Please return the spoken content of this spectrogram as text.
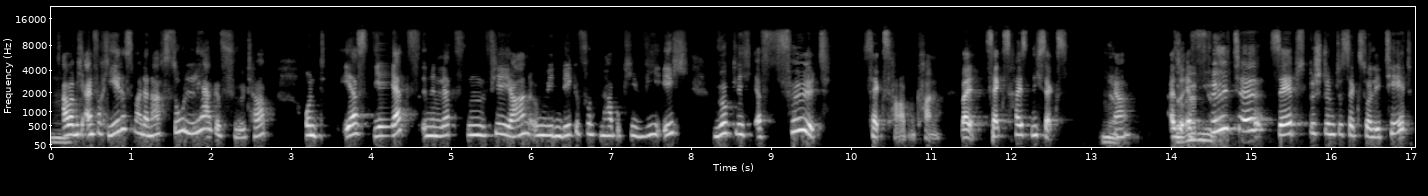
mhm. aber mich einfach jedes Mal danach so leer gefühlt habe und erst jetzt in den letzten vier Jahren irgendwie den Weg gefunden habe, okay, wie ich wirklich erfüllt Sex haben kann. Weil Sex heißt nicht Sex. Ja. ja? Also erfüllte, selbstbestimmte Sexualität.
